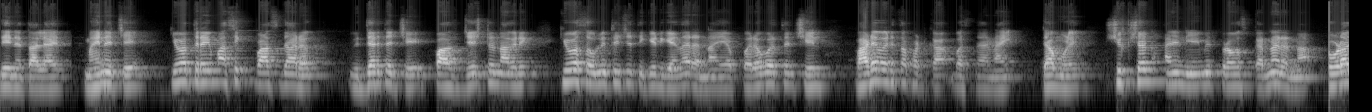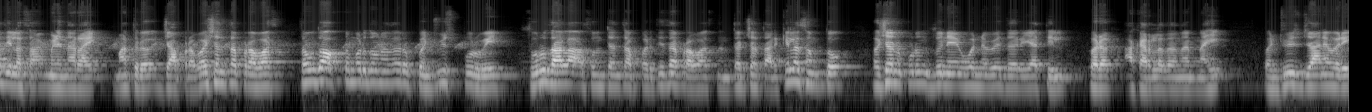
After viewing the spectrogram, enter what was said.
देण्यात आल्या आहेत. महिन्याचे किंवा त्रैमासिक पासधारक विद्यार्थ्यांचे पास ज्येष्ठ नागरिक किंवा सवलतीचे तिकीट घेणाऱ्यांना या परिवर्तनशील भाडेवारीचा फटका बसणार नाही. त्यामुळे शिक्षण आणि नियमित प्रवास करणाऱ्यांना थोडा दिलासा मिळणार आहे. मात्र ज्या प्रवाशांचा प्रवास चौदा ऑक्टोबर दोन हजार पंचवीस पूर्वी सुरू झाला असून त्यांचा परतीचा प्रवास नंतरच्या तारखेला संपतो अशांकडून जुने व नवे दर यातील फरक आकारला जाणार नाही. पंचवीस जानेवारी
